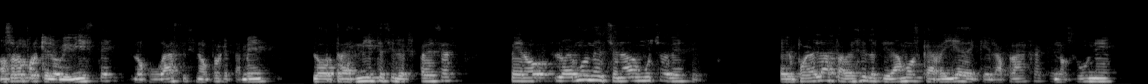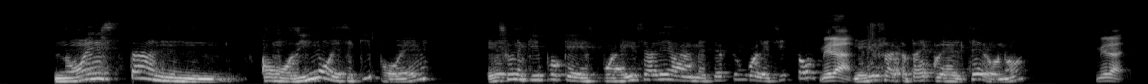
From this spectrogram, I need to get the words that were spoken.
no solo porque lo viviste, lo jugaste, sino porque también lo transmites y lo expresas, pero lo hemos mencionado muchas veces. El pueblo hasta a veces le tiramos carrilla de que la franja que nos une no es tan comodino ese equipo, ¿eh? Es un equipo que por ahí sale a meterte un golecito Mira. y ellos a tratar de cuidar el cero, ¿no? Mira,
